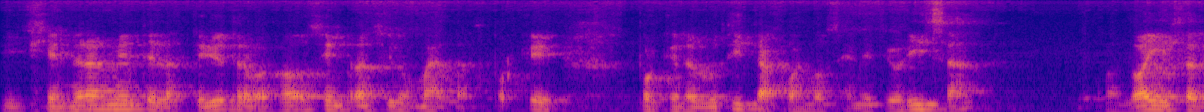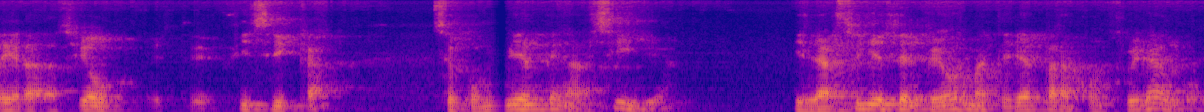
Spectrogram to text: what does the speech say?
Y generalmente las que yo he trabajado siempre han sido malas. ¿Por qué? Porque la lutita, cuando se meteoriza, cuando hay esa degradación este, física, se convierte en arcilla. Y la arcilla es el peor material para construir algo,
